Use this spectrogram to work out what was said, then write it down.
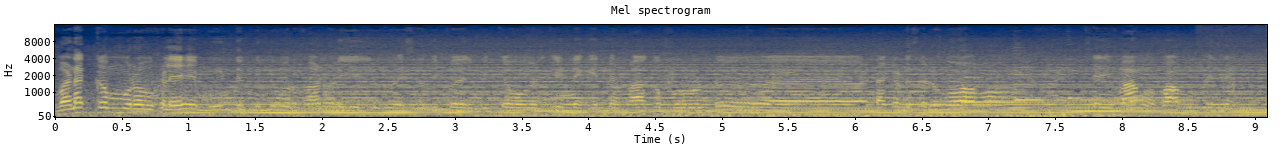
வணக்கம் உறவுகளே மீண்டும் இன்னும் ஒரு காணொலியில் சந்திப்பதில் மிக்க மகிழ்ச்சி. இன்றைக்கு என்ன பார்க்க போகிறோம்னு டக்குன்னு சொல்லுவோம் சரி வாங்க பார்ப்போம் என்ன?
